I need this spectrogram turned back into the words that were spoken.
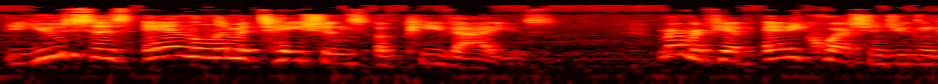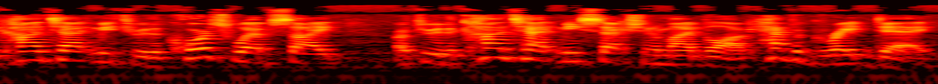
the uses and the limitations of p-values. Remember, if you have any questions, you can contact me through the course website or through the Contact Me section of my blog. Have a great day.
